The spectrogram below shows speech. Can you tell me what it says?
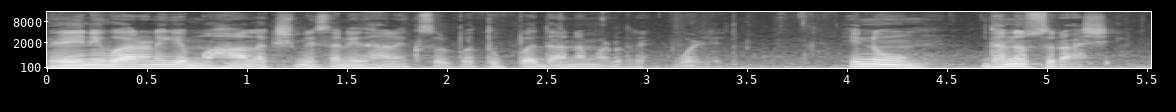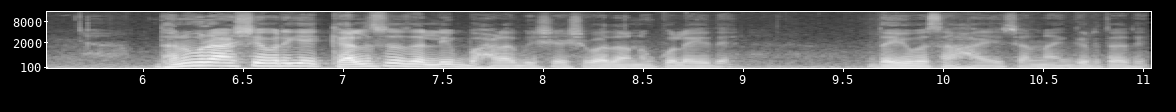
ವ್ಯಯ ನಿವಾರಣೆಗೆ ಮಹಾಲಕ್ಷ್ಮಿ ಸನ್ನಿಧಾನಕ್ಕೆ ಸ್ವಲ್ಪ ತುಪ್ಪ ದಾನ ಮಾಡಿದ್ರೆ ಒಳ್ಳೆಯದು ಇನ್ನು ಧನುಸ್ಸು ರಾಶಿ. ಧನುರಾಶಿಯವರಿಗೆ ಕೆಲಸದಲ್ಲಿ ಬಹಳ ವಿಶೇಷವಾದ ಅನುಕೂಲ ಇದೆ. ದೈವ ಸಹಾಯ ಚೆನ್ನಾಗಿರ್ತದೆ.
